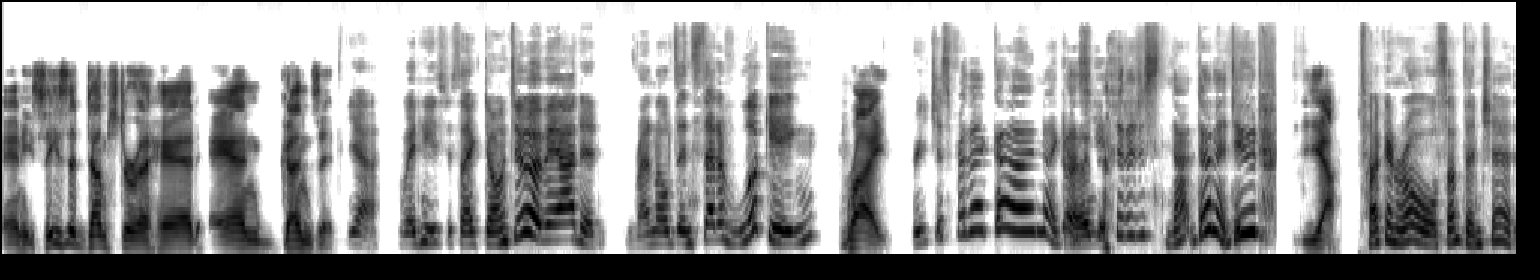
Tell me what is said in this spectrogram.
and he sees a dumpster ahead and guns it. Yeah. When he's just like, don't do it, man. And Reynolds, instead of looking, Right. reaches for that gun. I guess Gun. you should have just not done it, dude. Yeah. Tuck and roll, something shit.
